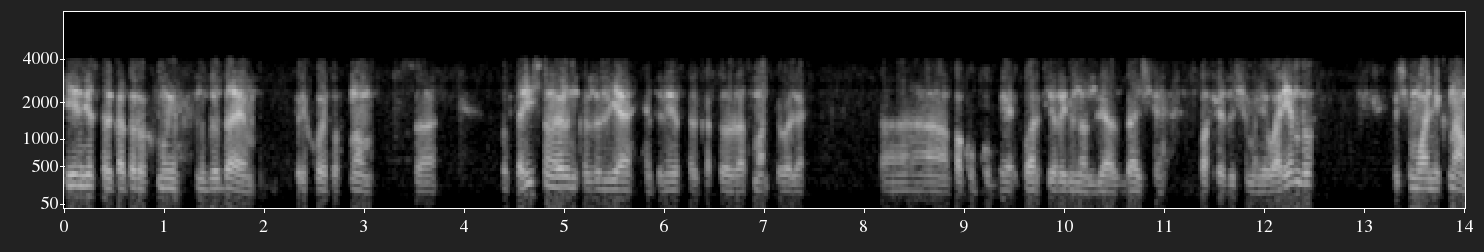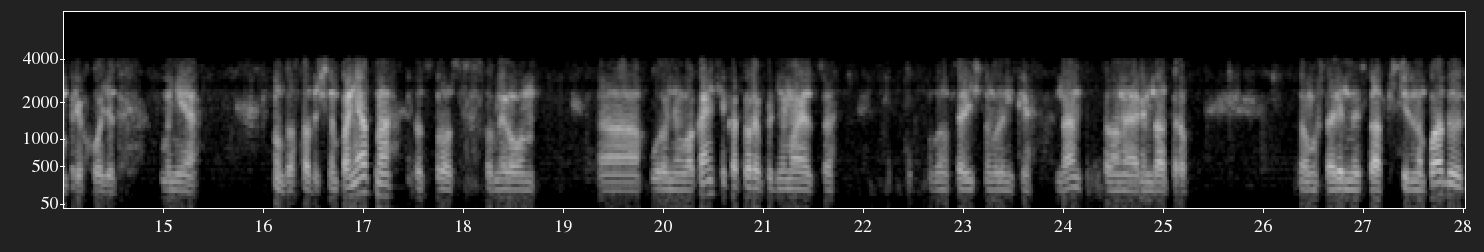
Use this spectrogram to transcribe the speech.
те инвесторы, которых мы наблюдаем, приходят в основном с, со вторичного рынка жилья. Это инвесторы, которые рассматривали покупку квартиры именно для сдачи с последующим ее в аренду. Почему они к нам приходят, мне ну, достаточно понятно. Этот спрос сформирован э, уровнем вакансий, которые поднимаются в вторичном рынке, да, стороны арендаторов. Потому что арендные ставки сильно падают,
